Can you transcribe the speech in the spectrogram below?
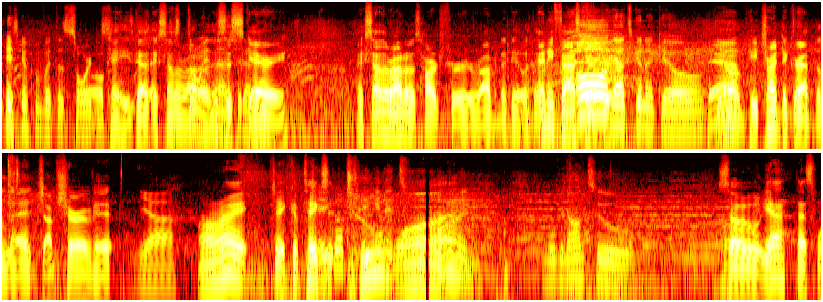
Hit him with the sword. Okay, he's got Accelerado. This is scary. Accelerado is hard for Robin to deal with. Any fast Oh, character. that's gonna kill. Damn, Yep. he tried to grab the ledge. I'm sure of it. Yeah. All right, Jakob takes Jakob it 2-1. 2-1. Moving on to So, yeah, that's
